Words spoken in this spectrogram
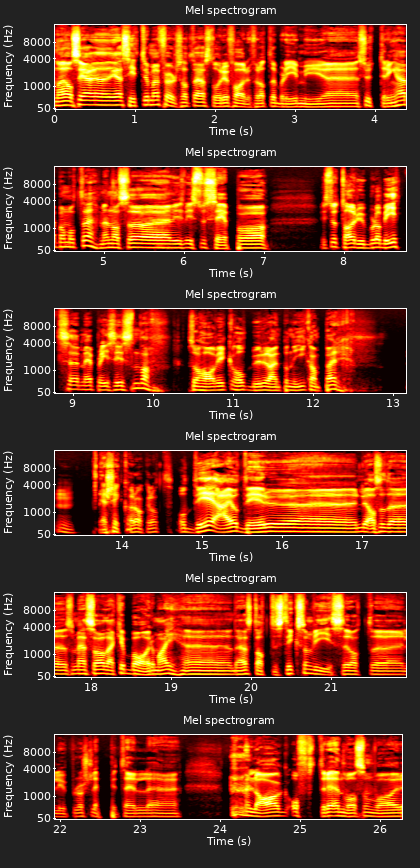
nei, altså jeg, jeg sitter jo med følelsen at jeg står i fare for at det blir mye sutring her, på en måte. Men altså, hvis, hvis du ser på Hvis du tar rubbel og bit med preseason, da, så har vi ikke holdt buret reint på ni kamper. Mm. Jeg sjekka det akkurat. Og det er jo det du eh, Altså, det, som jeg sa, det er ikke bare meg. Eh, det er statistikk som viser at eh, Liverpool har sluppet til lag oftere enn hva som var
